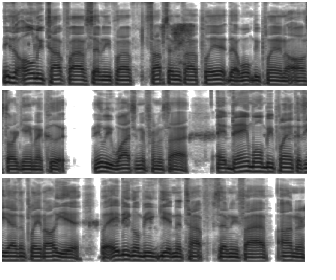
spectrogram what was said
he's the only top five seventy five top seventy five player that won't be playing in an All Star game that could. He'll be watching it from the side. And Dame won't be playing because he hasn't played all year. But AD gonna be getting the top seventy five honor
